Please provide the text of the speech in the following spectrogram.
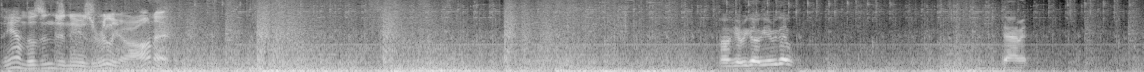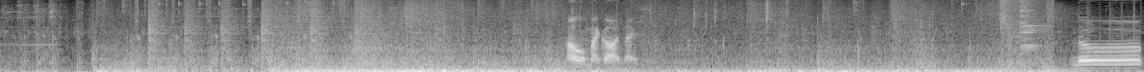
Damn, those engineers really are on it. Oh, here we go, here we go. Damn it. Oh my god, nice. No.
